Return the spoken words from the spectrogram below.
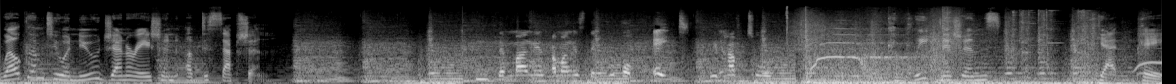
Welcome to a new generation of deception. The man is amongst the group of eight. We have to Complete missions, get paid.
